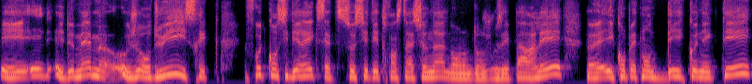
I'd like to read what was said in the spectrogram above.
Et, de même, aujourd'hui, il serait faut considérer que cette société transnationale dont, je vous ai parlé euh, est complètement déconnectée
